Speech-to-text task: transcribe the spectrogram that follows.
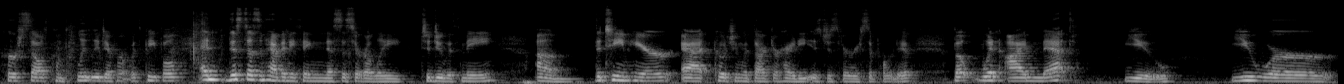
herself completely different with people. And this doesn't have anything necessarily to do with me. Um, the team here at Coaching with Dr. Heidi is just very supportive. But when I met you, you were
